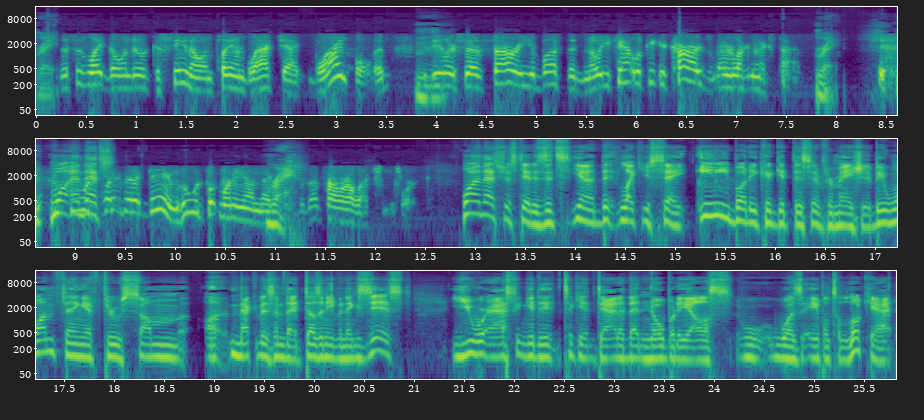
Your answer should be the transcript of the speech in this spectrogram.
Right. This is like going to a casino and playing blackjack blindfolded. The mm-hmm. dealer says, "Sorry, you busted. No, you can't look at your cards. Better luck next time." Right. Well, Who and would that's play that game? Who would put money on that? Right. Game? But that's how our elections work. Well, that's just it. Is it's you know th- like you say, anybody could get this information. It'd be one thing if through some uh, mechanism that doesn't even exist, you were asking it to- get data that nobody else w- was able to look at.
